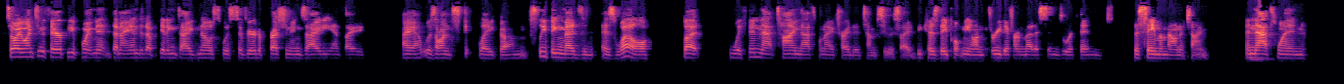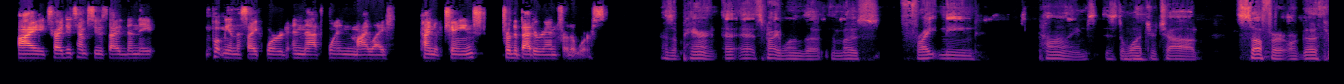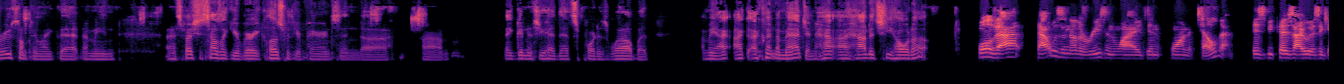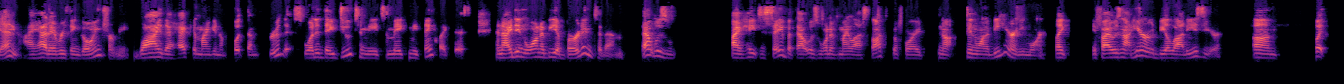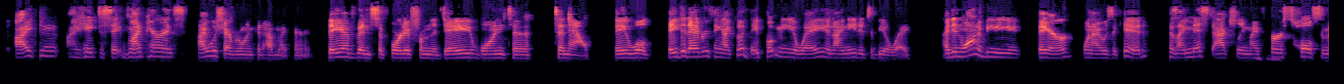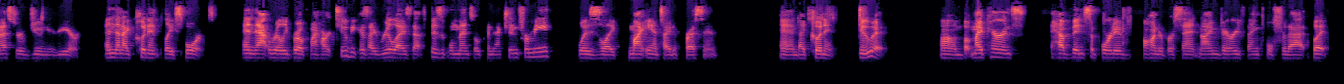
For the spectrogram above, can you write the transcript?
So I went to a therapy appointment. Then I ended up getting diagnosed with severe depression, anxiety, and I, I was on like um, sleeping meds as well. But within that time, that's when I tried to attempt suicide because they put me on three different medicines within the same amount of time. And that's when I tried to attempt suicide. Then they put me in the psych ward, and that's when my life kind of changed for the better and for the worse. As a parent, it's probably one of the, the most frightening times is to watch your child suffer or go through something like that. I mean, especially sounds like you're very close with your parents, and uh, um, thank goodness you had that support as well. But I mean, I, I, I couldn't imagine how uh, how did she hold up? Well, that that was another reason why I didn't want to tell them is because I was again I had everything going for me. Why the heck am I going to put them through this? What did they do to me to make me think like this? And I didn't want to be a burden to them. That was I hate to say, but that was one of my last thoughts before I not didn't want to be here anymore. Like if I was not here, it would be a lot easier. Um, but I can I hate to say my parents, I wish everyone could have my parents. They have been supportive from the day one to to now. They will they did everything I could. They put me away and I needed to be away. I didn't want to be there when I was a kid because I missed actually my mm-hmm. first whole semester of junior year and then I couldn't play sports and that really broke my heart too because i realized that physical mental connection for me was like my antidepressant and i couldn't do it um, but my parents have been supportive 100% and i'm very thankful for that but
